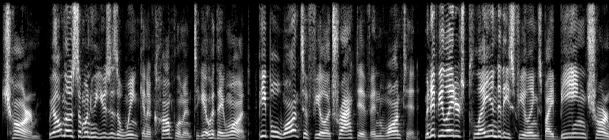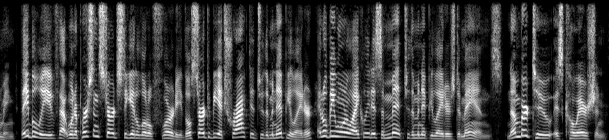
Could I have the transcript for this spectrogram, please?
charm. We all know someone who uses a wink and a compliment to get what they want. People want to feel attractive and wanted. Manipulators play into these feelings by being charming. They believe that when a person starts to get a little flirty, they'll start to be attracted to the manipulator and will be more likely to submit to the manipulator's demands. Number 2 is coercion.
